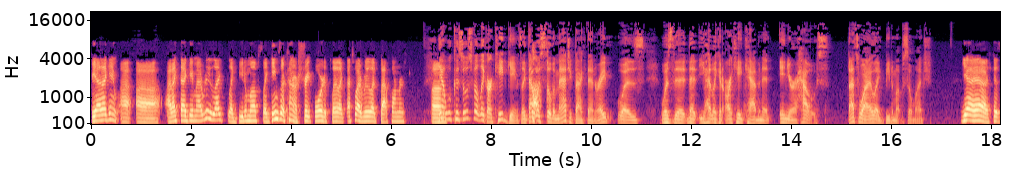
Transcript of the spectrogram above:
yeah, that game, uh, uh, I like that game. I really like like beat 'em ups. Like games are kind of straightforward to play. Like that's why I really like platformers. Um, yeah, well, because those felt like arcade games. Like that was still the magic back then, right? Was was the that you had like an arcade cabinet in your house. That's why I like beat 'em up so much. Yeah, yeah, because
